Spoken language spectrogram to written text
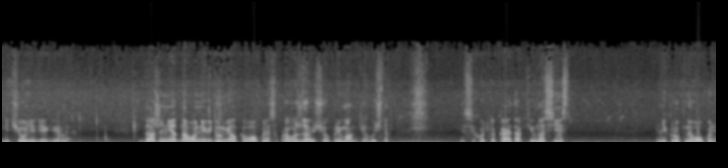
Ничего не реагирует. Даже ни одного не видел мелкого окуня, сопровождающего приманки. Обычно, если хоть какая-то активность есть, некрупный окунь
